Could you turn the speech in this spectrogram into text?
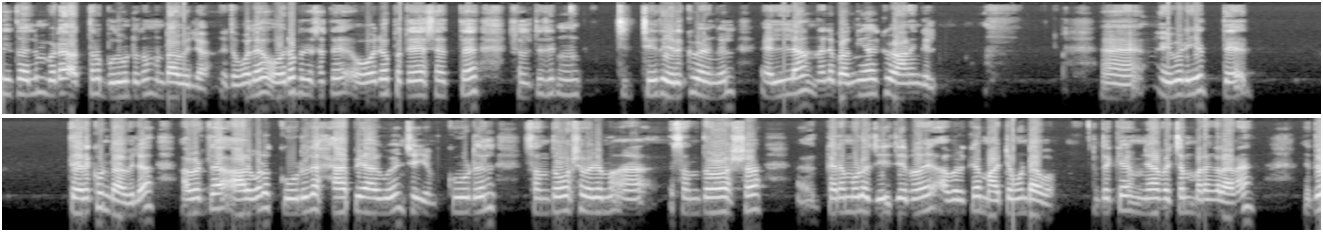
ചെയ്താലും ഇവിടെ അത്ര ബുദ്ധിമുട്ടൊന്നും ഉണ്ടാവില്ല. ഇതുപോലെ ഓരോ പ്രദേശത്തെ ഓരോ പ്രദേശത്തെ സെലക്ട് ചെയ്ത് എടുക്കുകയാണെങ്കിൽ എല്ലാം നല്ല ഭംഗിയാക്കുകയാണെങ്കിൽ എവിടെയും തിരക്കുണ്ടാവില്ല. അവിടുത്തെ ആളുകൾ കൂടുതൽ ഹാപ്പി ആകുകയും ചെയ്യും. കൂടുതൽ സന്തോഷപരമ സന്തോഷകരമുള്ള ജീവിതമായി അവർക്ക് മാറ്റമുണ്ടാവും. ഇതൊക്കെ ഞാൻ വെച്ച മരങ്ങളാണ്. ഇത്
